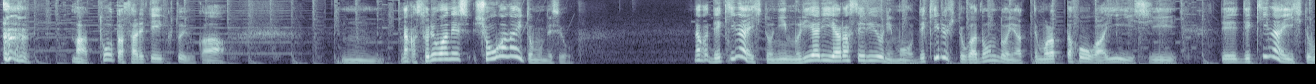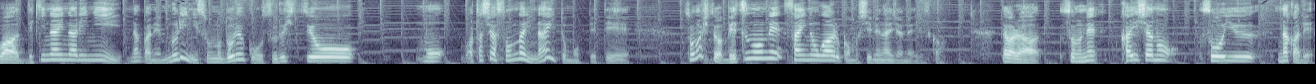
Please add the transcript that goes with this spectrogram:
まあ淘汰されていくというかうん、なんかそれはねしょうがないと思うんですよ。なんかできない人に無理やりやらせるよりもできる人がどんどんやってもらった方がいいしでできない人はできないなりになんかね無理にその努力をする必要も私はそんなにないと思っててその人は別のね才能があるかもしれないじゃないですかだからそのね会社のそういう中で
